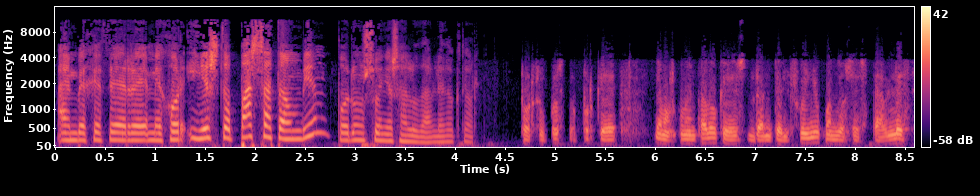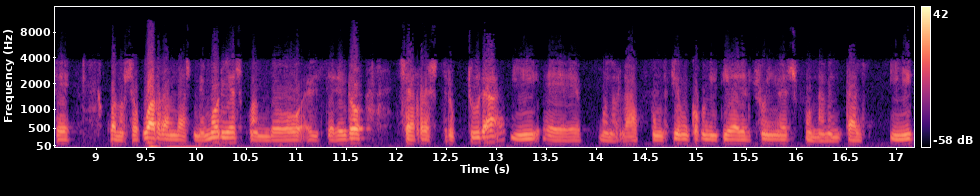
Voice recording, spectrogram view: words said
a envejecer eh, mejor y esto pasa también por un sueño saludable, doctor. Por supuesto, porque ya hemos comentado que es durante el sueño cuando se establece cuando se guardan las memorias, cuando el cerebro se reestructura y eh, bueno, la función cognitiva del sueño es fundamental. Y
